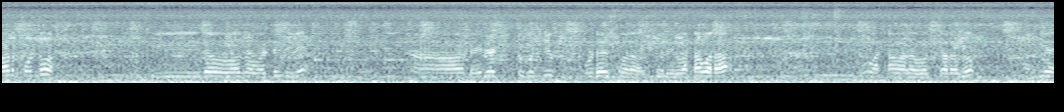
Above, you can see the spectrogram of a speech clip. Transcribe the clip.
ಮಾಡಿಕೊಂಡು ಇವಾಗ ಹೊರಟಿದ್ದೀವಿ. ಡೈರೆಕ್ಟ್ ಬಂದು Murudeshwara sorry one hour one hour ಹೋಗ್ತಾ ಇರೋದು. ಹಾಗೆ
